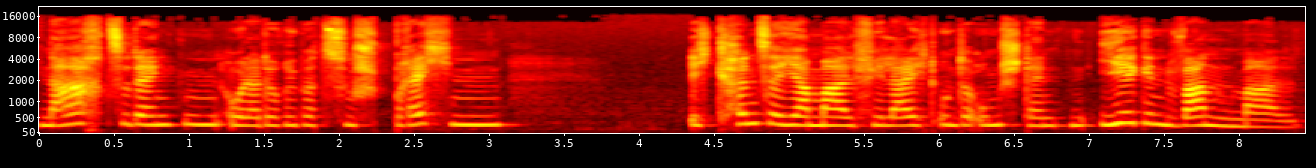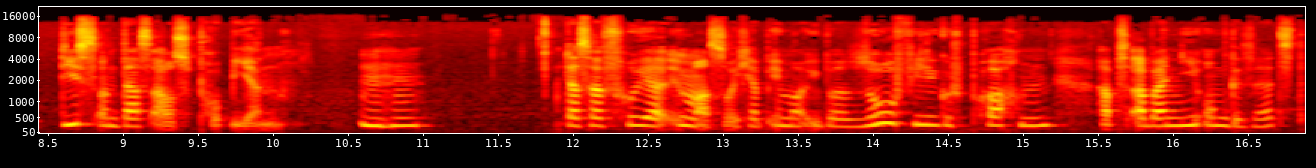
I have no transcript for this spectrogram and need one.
nachzudenken oder darüber zu sprechen. Ich könnte ja mal vielleicht unter Umständen irgendwann mal dies und das ausprobieren. Mhm. Das war früher immer so. Ich habe immer über so viel gesprochen, habe es aber nie umgesetzt.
